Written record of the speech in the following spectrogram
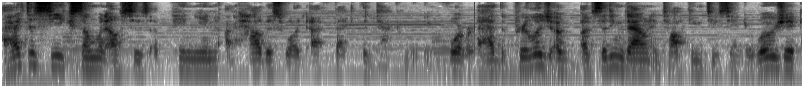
I had to seek someone else's opinion on how this would affect the deck moving forward. I had the privilege of, of sitting down and talking to Sander Wojcik,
